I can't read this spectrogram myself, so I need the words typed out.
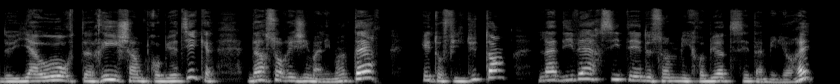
de yaourts riches en probiotiques dans son régime alimentaire au fil du temps, la diversité de son microbiote s'est améliorée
